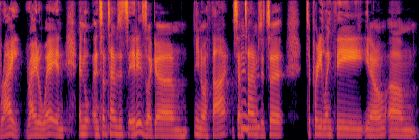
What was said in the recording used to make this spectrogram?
write right away and and and sometimes it's it is like um you know a thought sometimes it's a it's a pretty lengthy you know um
